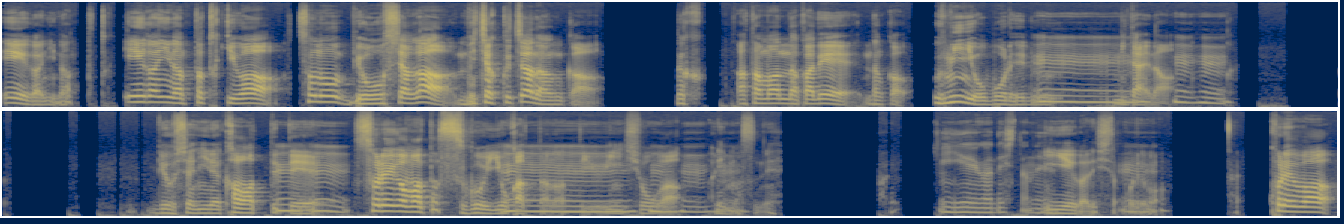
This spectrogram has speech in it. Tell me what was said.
映画になった時映画になった時はその描写がめちゃくちゃなんかなんか頭の中でなんか海に溺れるみたいなうんうん。描写にね変わってて、うんうん。それがまたすごい良かったなっていう印象がありますね。い。い映画でしたね。いい映画でしたこれは、うんはいこれは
